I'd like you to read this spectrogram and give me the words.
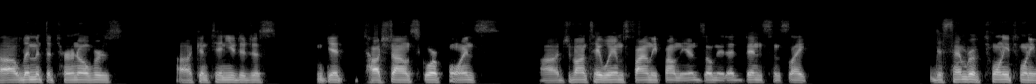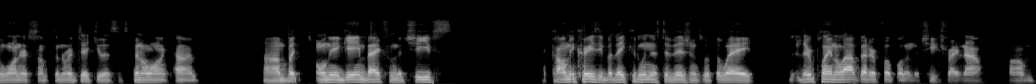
uh, limit the turnovers, uh, continue to just get touchdowns, score points. Uh, Javonte Williams finally found the end zone. It had been since like December of 2021 or something ridiculous. It's been a long time. um, but only a game back from the Chiefs. Call me crazy, but they could win this divisions with the way they're playing a lot better football than the Chiefs right now. Um,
